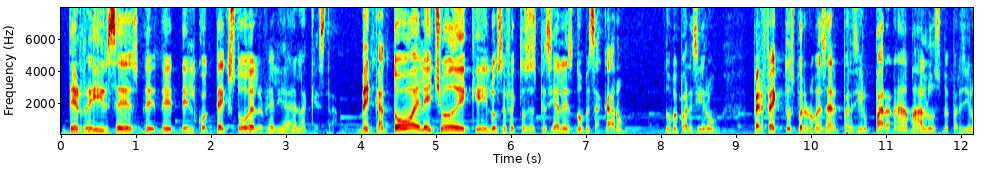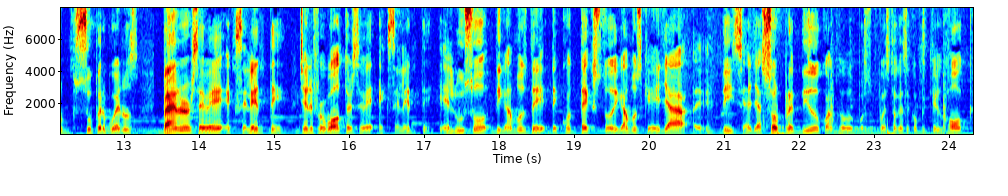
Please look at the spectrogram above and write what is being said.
de reírse del contexto de la realidad en la que está. Me encantó el hecho de que los efectos especiales no me sacaron, no me parecieron perfectos, pero no me parecieron para nada malos, me parecieron súper buenos. Banner se ve excelente, Jennifer Walter se ve excelente. El uso, digamos, de, contexto, digamos que ella eh, se haya sorprendido cuando, por supuesto, que se convirtió en Hulk.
